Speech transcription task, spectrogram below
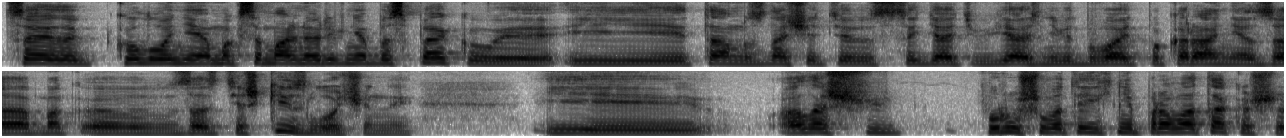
це колонія максимального рівня безпекової, і там, значить, сидять в'язні, відбувають покарання за, е, за тяжкі злочини. І, але ж порушувати їхні права також е,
